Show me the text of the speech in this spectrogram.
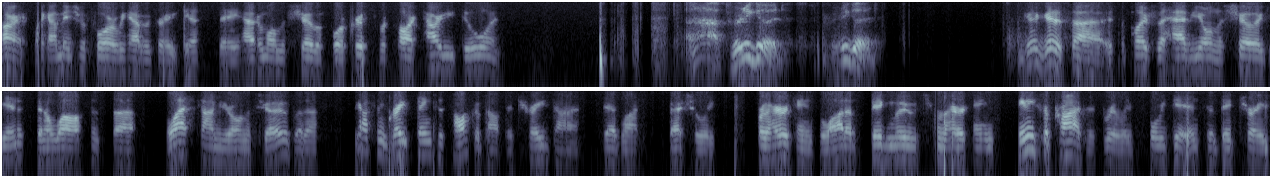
All right, like I mentioned before, we have a great guest today. Had him on the show before, Christopher Clark. How are you doing? Ah, pretty good. Pretty good. Good, good. It's uh, it's a pleasure to have you on the show again. It's been a while since uh, the last time you were on the show, but uh, we got some great things to talk about. The trade deadline, especially for the Hurricanes. A lot of big moves from the Hurricanes. Any surprises, really, before we get into big trades?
